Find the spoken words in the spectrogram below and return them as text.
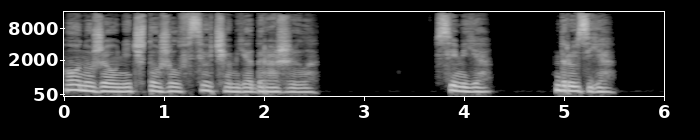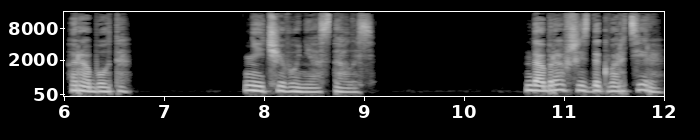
Он уже уничтожил все, чем я дорожила. Семья, друзья, работа. Ничего не осталось. Добравшись до квартиры,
